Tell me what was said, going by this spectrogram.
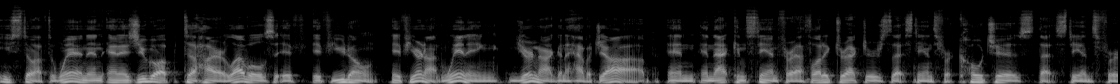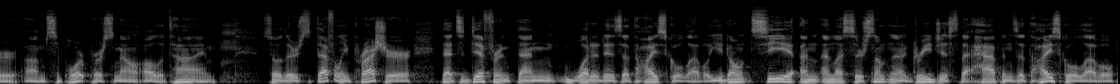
you still have to win and and as you go up to higher levels if if you don't if you're not winning you're not going to have a job and and that can stand for athletic directors that stands for coaches that stands for um, support personnel all the time so there's definitely pressure that's different than what it is at the high school level. You don't see un- unless there's something egregious that happens at the high school level.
